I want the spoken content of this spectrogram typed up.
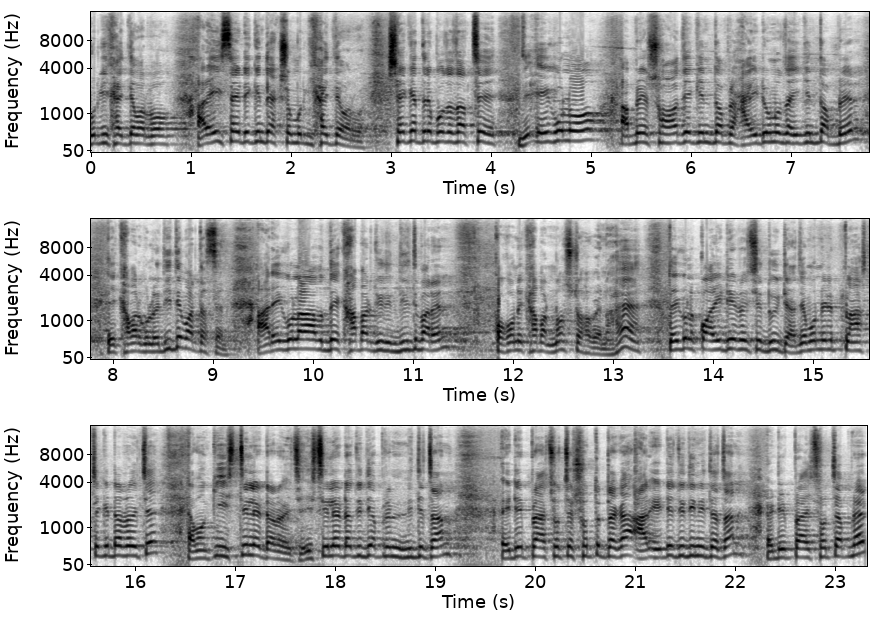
মুরগি খাইতে পারব? আর এই সাইডে কিন্তু একশো মুরগি খাইতে পারব। সেক্ষেত্রে বোঝা যাচ্ছে যে এগুলো আপনি সহজে কিন্তু আপনার হাইট অনুযায়ী কিন্তু আপনার এই খাবারগুলো দিতে পারতেছেন। আর এগুলো খাবার যদি দিতে পারেন, কখনোই খাবার নষ্ট হবে না হ্যাঁ? তো এগুলো কোয়ালিটি রয়েছে দুইটা, যেমন এর প্লাস্টিকেরটা রয়েছে এবং কি স্টিলেরটা রয়েছে। স্টিলেরটা যদি আপনি নিতে চান, এটির প্রাইস হচ্ছে সত্তর টাকা, আর এটি যদি নিতে চান, এটির প্রাইস হচ্ছে আপনার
